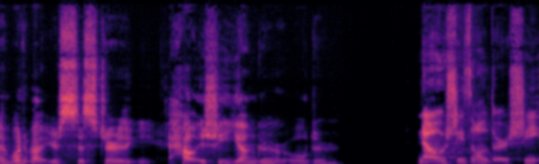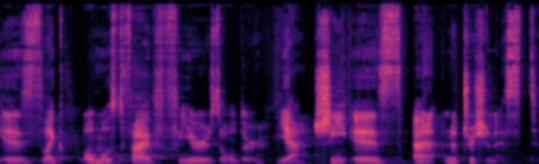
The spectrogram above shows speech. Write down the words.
And what about your sister? How is she younger or older? No, she's older. She is like almost five years older. Yeah, she is a nutritionist.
